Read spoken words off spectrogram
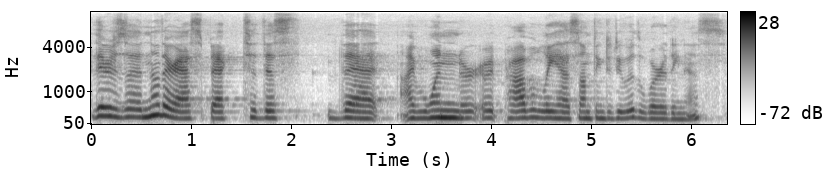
there's another aspect to this that I wonder, it probably has something to do with worthiness.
